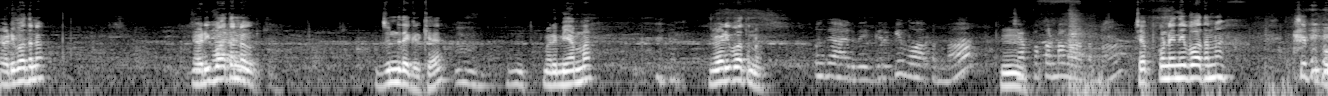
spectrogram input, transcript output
అడిగిపోతున్నావు అడిగిపోతున్నావు జున్ను దగ్గరికా? మరి మీ అమ్మ? నువ్వు అడిగిపోతున్నావు. చెప్పకుండా ఎందుకు పోతున్నా చెప్పు.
